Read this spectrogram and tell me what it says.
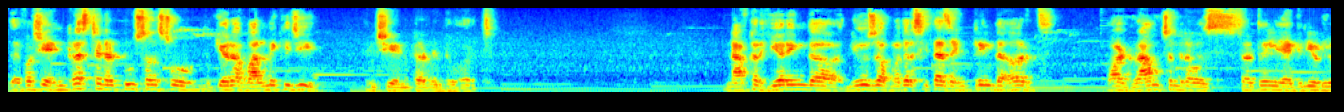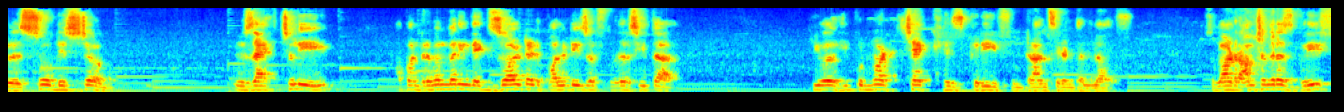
Therefore, she entrusted her two sons to the care of Valmiki ji and she entered into earth. And after hearing the news of Mother Sita's entering the earth, Lord Ramchandra was certainly aggrieved. He was so disturbed. Was actually, upon remembering the exalted qualities of Mother Sita, he, was, he could not check his grief in transcendental love. So Lord Ramchandra's grief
